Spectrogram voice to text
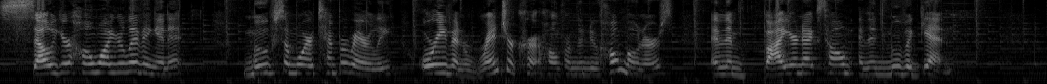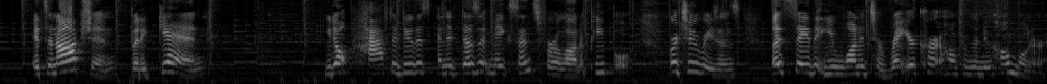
sell your home while you're living in it, move somewhere temporarily, or even rent your current home from the new homeowners, and then buy your next home and then move again. It's an option, but again, you don't have to do this and it doesn't make sense for a lot of people for two reasons. Let's say that you wanted to rent your current home from the new homeowner.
